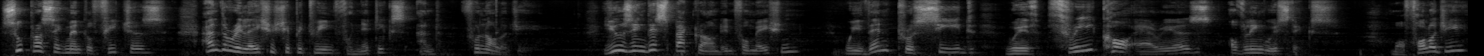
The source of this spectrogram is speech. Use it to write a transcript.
suprasegmental features and the relationship between phonetics and phonology. Using this background information, we then proceed with three core areas of linguistics, morphology,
